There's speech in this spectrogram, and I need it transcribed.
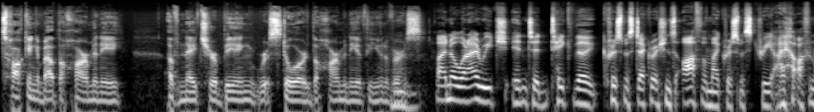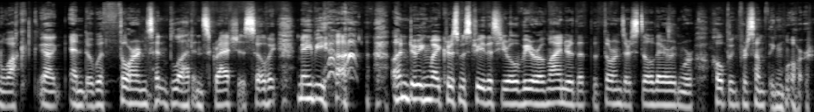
talking about the harmony of nature being restored, the harmony of the universe. Well, I know when I reach in to take the Christmas decorations off of my Christmas tree, I often walk uh, and with thorns and blood and scratches. So maybe uh, undoing my Christmas tree this year will be a reminder that the thorns are still there and we're hoping for something more.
